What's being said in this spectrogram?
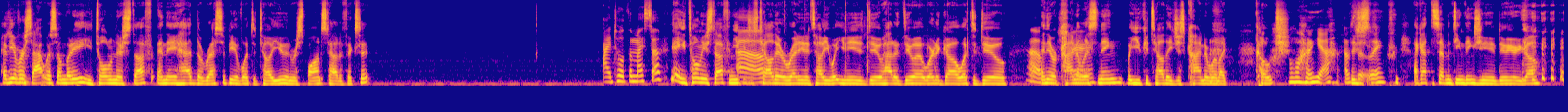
Have you ever sat with somebody, you told them their stuff, and they had the recipe of what to tell you in response to how to fix it? I told them my stuff. Yeah, you told me your stuff, and you could just Oh. tell they were ready to tell you what you needed to do, how to do it, where to go, what to do. Oh, and they were kind of sure. listening, but you could tell they just kind of were like, coach. Well, yeah, They just- absolutely. I got the 17 things you need to do. Here you go.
